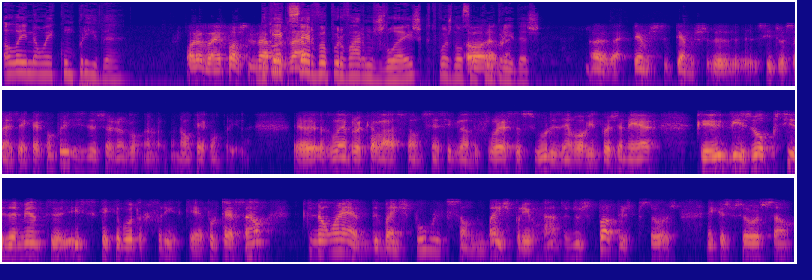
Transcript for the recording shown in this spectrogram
a lei não é cumprida. Ora bem, posso lhe dar De que é que serve aprovarmos leis que depois não são Ora cumpridas? Bem. Ora bem, temos, temos uh, situações em que é cumprida e situações em que não, não é cumprida. Uh, relembro aquela ação de sensibilização de floresta segura desenvolvida pela GNR, que visou precisamente isso que acabou de referir, que é a proteção que não é de bens públicos, são de bens privados, das próprias pessoas, em que as pessoas são,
